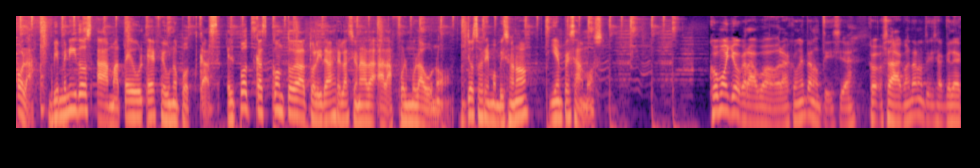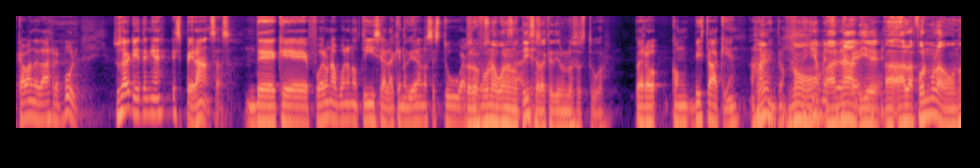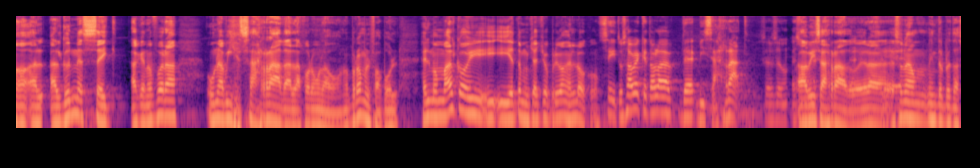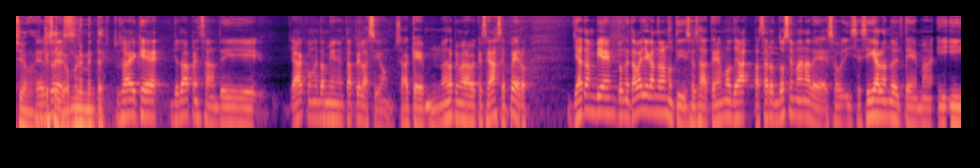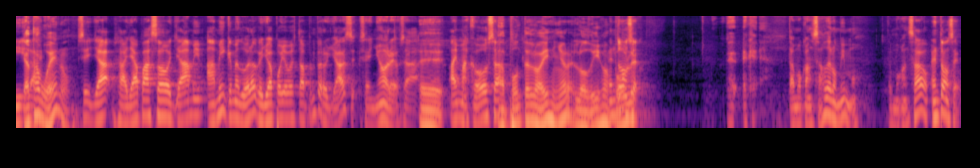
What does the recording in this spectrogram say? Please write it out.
Hola, bienvenidos a Mateul F1 Podcast, el podcast con toda la actualidad relacionada a la Fórmula 1. Yo soy Raymond Bisonó y empezamos. ¿Cómo yo grabo ahora con esta noticia? O sea, con esta noticia que le acaban de dar a Red Bull. Tú sabes que yo tenía esperanzas de que fuera una buena noticia la que nos dieran los stewards. Pero los fue una buena noticia la que dieron los Stewards. Pero con vista a quién? A ¿Eh? Hamilton. No, a Mercedes. nadie. A, a la Fórmula 1. Al, al goodness sake. A que no fuera una bizarrada la Fórmula 1. Pero el favor. El Marco y, y, y este muchacho privan el loco. Sí, tú sabes que tú hablas de Bizarrat. Eso- eso- eso- A bizarrado. Era, Sí. Es una interpretación. eh, qué sé yo, me lo inventé. Tú sabes que yo estaba pensando y ya con también esta apelación, o sea que no es la primera vez que se hace, pero ya también donde estaba llegando la noticia, o sea, tenemos ya, pasaron dos semanas de eso y se sigue hablando del tema y... y Ya está gente- bueno. Sí, ya, o sea, ya pasó, ya a mí, a mí que me duele que yo apoyo a Verstappen, pero ya, se- señores, o sea, Eh, hay más cosas. Apúntenlo ahí, señores. Lo dijo en Entonces, público. es que estamos cansados de lo mismo. Estamos cansados. Entonces,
